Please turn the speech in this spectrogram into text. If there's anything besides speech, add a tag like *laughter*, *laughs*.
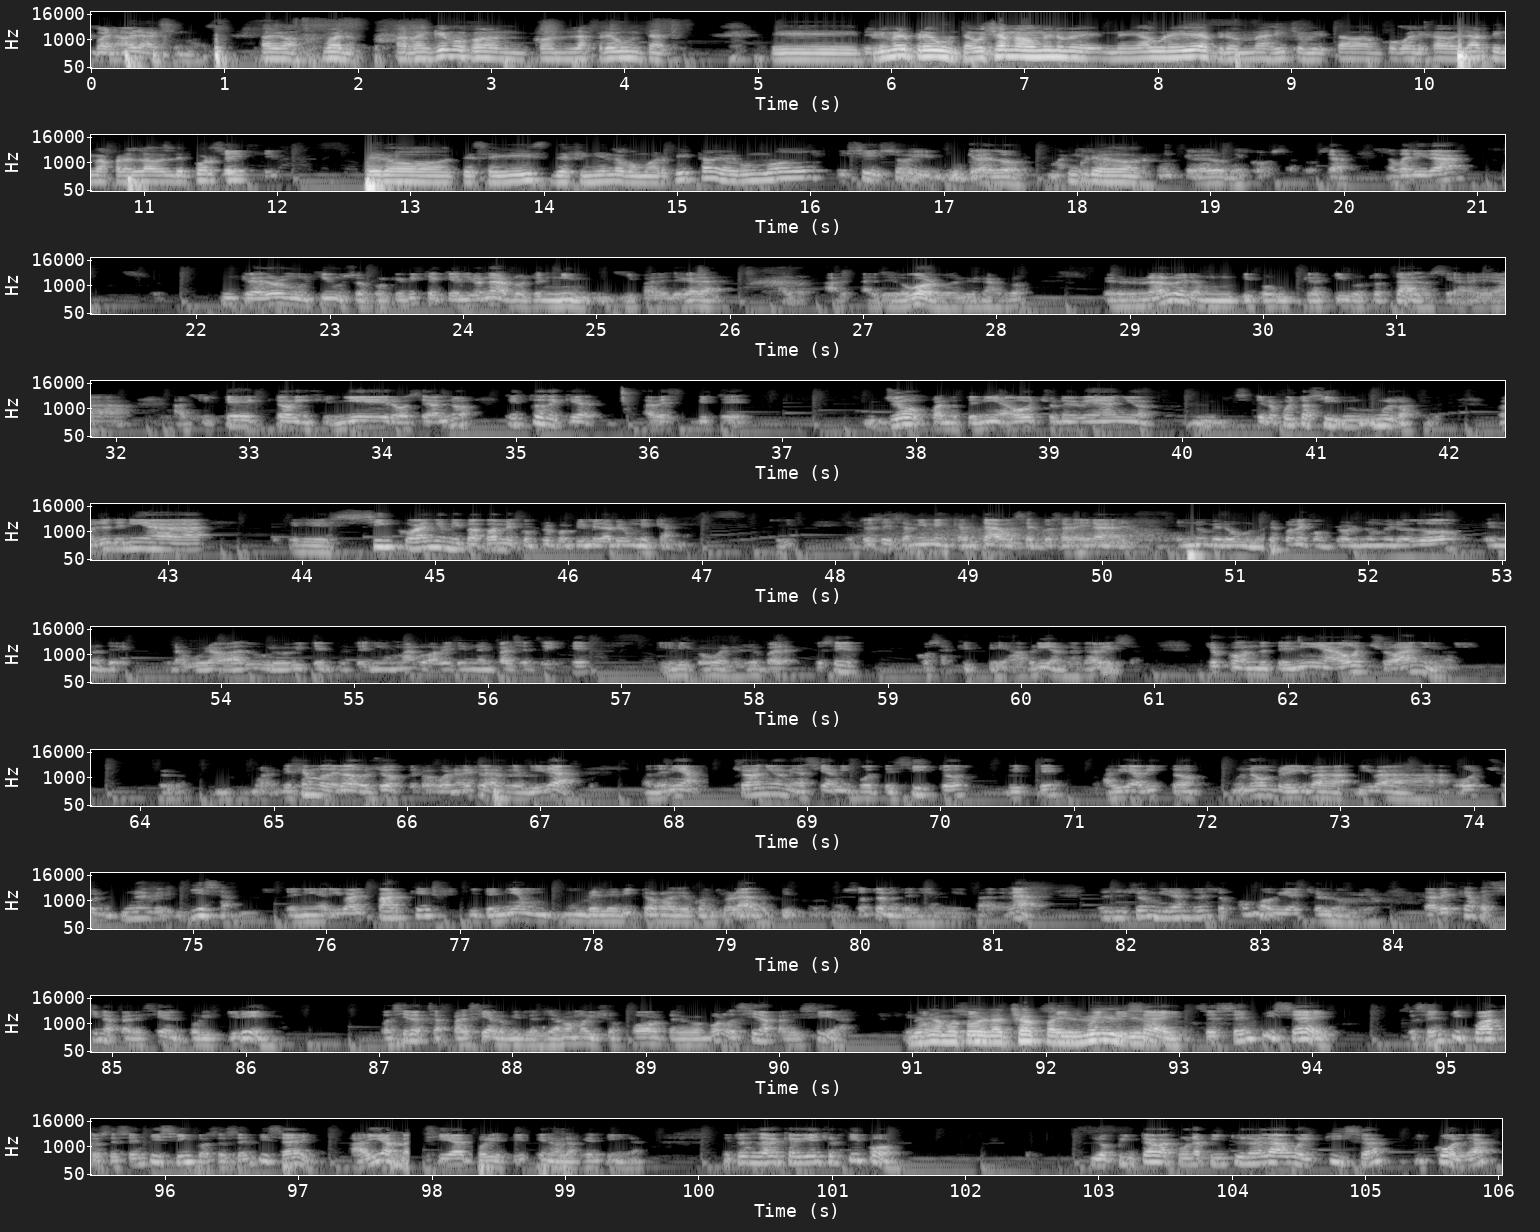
Bueno, ahora decimos. Ahí va. Bueno, arranquemos con, con las preguntas. Eh, primer pregunta, vos ya más o menos me, me hago una idea, pero me has dicho que estaba un poco alejado del arte y más para el lado del deporte. Sí, sí. Pero ¿te seguís definiendo como artista de algún modo? Y sí, soy un creador. más Un creador. Un creador de cosas. O sea, en realidad, un creador multiuso, porque viste que Leonardo, ni para llegar a- al, al, al gordo de Leonardo, pero Leonardo era un tipo un creativo total, o sea, era arquitecto, ingeniero, o sea, no, esto de que a veces, viste, yo cuando tenía 8 o 9 años, mm, te lo cuento así muy rápido, cuando yo tenía 5 años mi papá me compró por primera vez un mecano. Entonces a mí me encantaba hacer cosas, era el, número uno. Después me compró el número dos, él no te laburaba duro, ¿viste? No tenía un mago, a veces una infancia triste. Y dijo, bueno, yo para. Entonces, cosas que te abrían la cabeza. Yo cuando tenía ocho años, bueno, dejemos de lado yo, pero bueno, es la realidad. Cuando tenía ocho años me hacía mis botecitos, ¿viste? Había visto un hombre, iba, iba ocho, nueve, diez años, tenía, iba al parque y tenía un, un velerito radiocontrolado, tipo. Nosotros no teníamos ni para nada. Entonces yo mirando eso, ¿cómo había hecho el hombre? Sabes que recién aparecía el poliestireno. Recién aparecía lo que le llamamos isoporte, el vapor, recién aparecía. Veníamos todo de la chapa y el vidrio. 56, 66, 64, 65, 66. Ahí aparecía el poliestireno en la Argentina. Entonces, ¿sabes qué había hecho el tipo? Lo pintaba con una pintura al agua y tiza y cola,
